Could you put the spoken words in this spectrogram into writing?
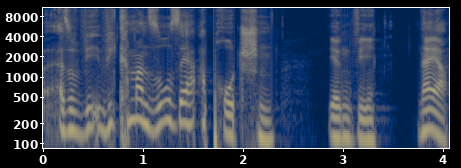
also wie, wie kann man so sehr abrutschen irgendwie? Naja,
